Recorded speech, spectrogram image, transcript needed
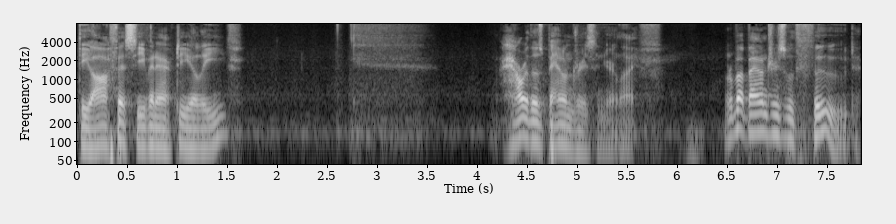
the office even after you leave? How are those boundaries in your life? What about boundaries with food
